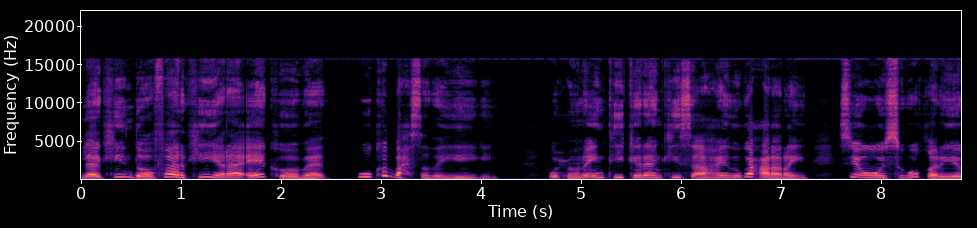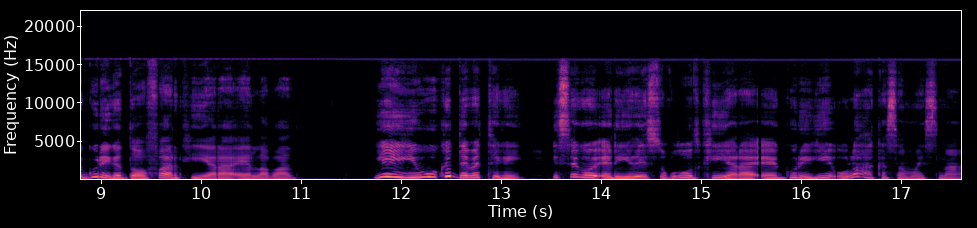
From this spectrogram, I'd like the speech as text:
Laakiin doofaarkii yaraa ee koowaad wuu ka baxsaday yeygii. Wuxuuna intii karaankiisa ahayd uga cararay si uu isugu qariyo guriga doofaarkii yaraa ee labaad. Yeygii wuu ka daba tegey isagoo eryaday suqduudkii yaraa ee gurigii ulaha ka samaysnaa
